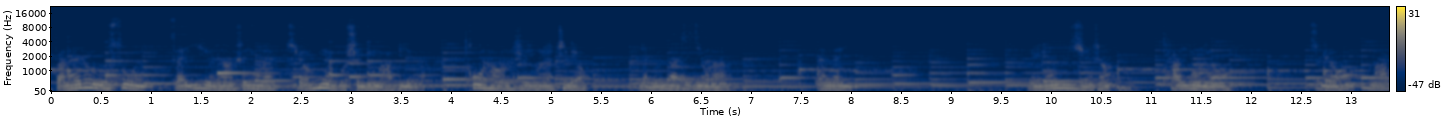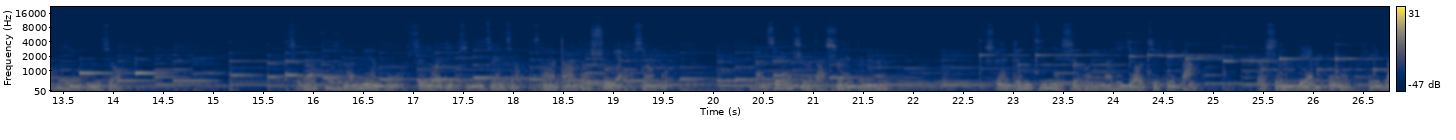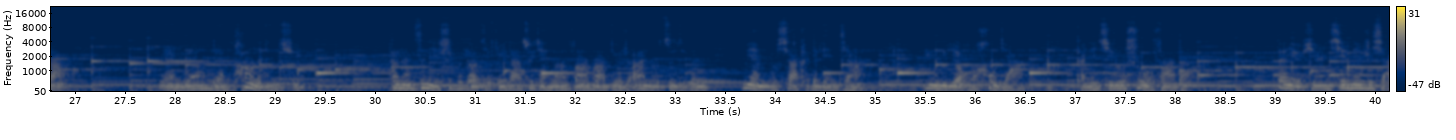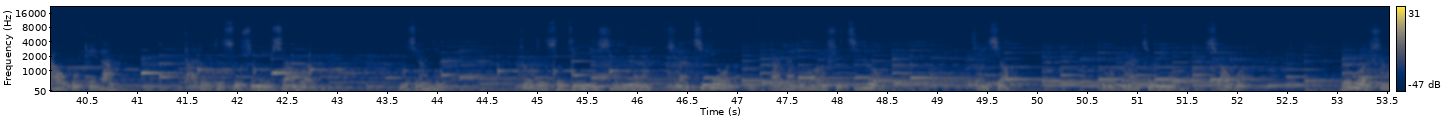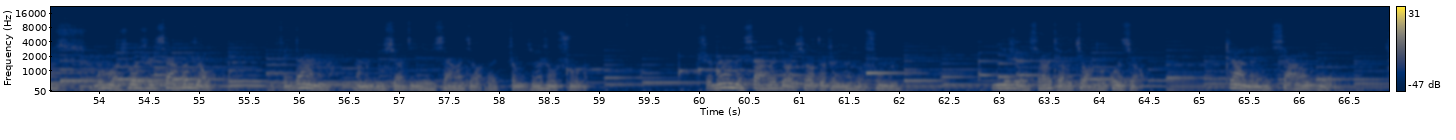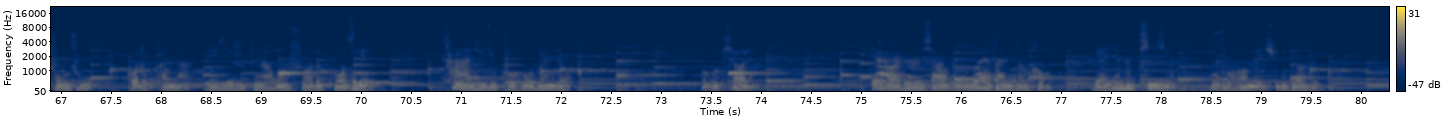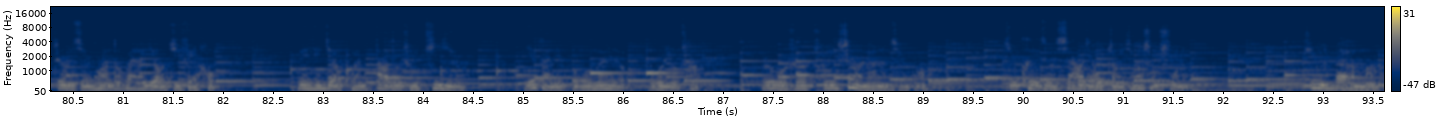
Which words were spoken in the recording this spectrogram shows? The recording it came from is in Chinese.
本来肉毒素在医学上是用来治疗面部神经麻痹的，通常是用来治疗眼轮匝肌痉挛，但在美容医学上，它用了治疗麻痹性功效，使它注射在面部，使咬肌体积减小，从而达到瘦脸的效果。哪些人适合打瘦脸针呢？瘦脸针仅仅适合于那些咬肌肥大，而使脸部肥大、脸圆、脸胖的人群。判断自己是否咬肌肥大，最简单的方法就是按住自己的面部下垂的脸颊，用力咬合后颊，感觉肌肉是否发达。但有些人先天是下颌骨肥大，打肉毒素是没有效果的。你想想，肉毒素仅仅是用来治疗肌肉的，打上以后使肌肉减小。骨骼就没有效果。如果是如果说是下颌角肥大呢，那么就需要进行下颌角的整形手术了。什么样的下颌角需要做整形手术呢？一是下颌角的角度过小，这样的人下颌骨突出或者宽大，也就是平常我们说的国字脸，看上去就不够温柔，不够漂亮。第二个就是下颌骨外翻增厚，脸型呈梯形，不符合美学的标准。这种情况都伴有咬肌肥厚，面型较宽，大多呈梯形，也感觉不够温柔，不够流畅。如果说出现上述两种情况，就可以做下颌角的整形手术了。听明白了吗？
